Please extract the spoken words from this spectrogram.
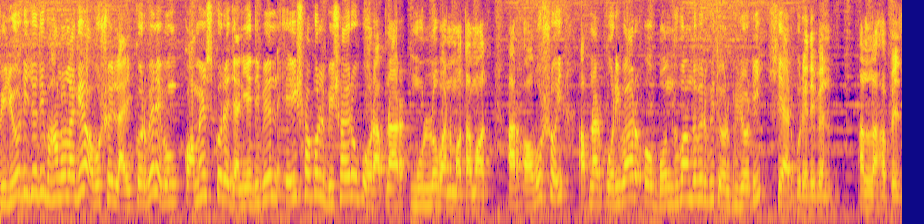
ভিডিওটি যদি ভালো লাগে, অবশ্যই লাইক করবেন এবং কমেন্টস করে জানিয়ে দিবেন এই সকল বিষয়ের উপর আপনার মূল্যবান মতামত। আর অবশ্যই আপনার পরিবার ও বন্ধুবান্ধবের ভিতর ভিডিওটি শেয়ার করে দেবেন। আল্লাহ হাফেজ।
